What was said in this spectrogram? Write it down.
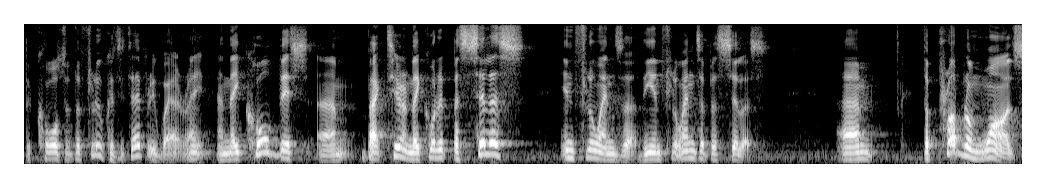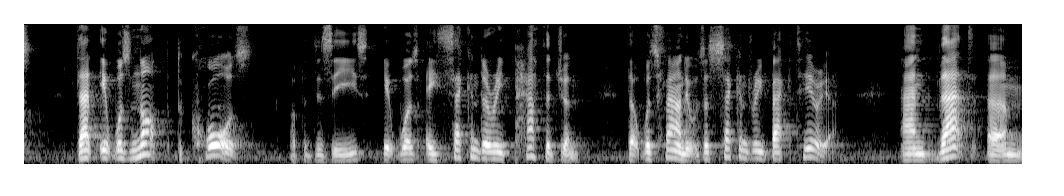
the cause of the flu, because it's everywhere, right? And they called this um, bacterium, they called it Bacillus influenza, the influenza bacillus. Um, the problem was that it was not the cause of the disease, it was a secondary pathogen that was found. It was a secondary bacteria. And that, um,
